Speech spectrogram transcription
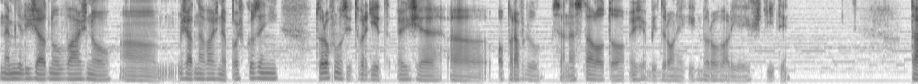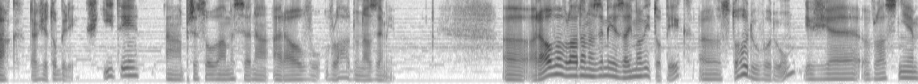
neměli žádnou vážnou, žádné vážné poškození, troufnu si tvrdit, že opravdu se nestalo to, že by drony ignorovaly jejich štíty. Tak, takže to byly štíty a přesouváme se na Raovu vládu na Zemi. Raova vláda na Zemi je zajímavý topik z toho důvodu, že vlastně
